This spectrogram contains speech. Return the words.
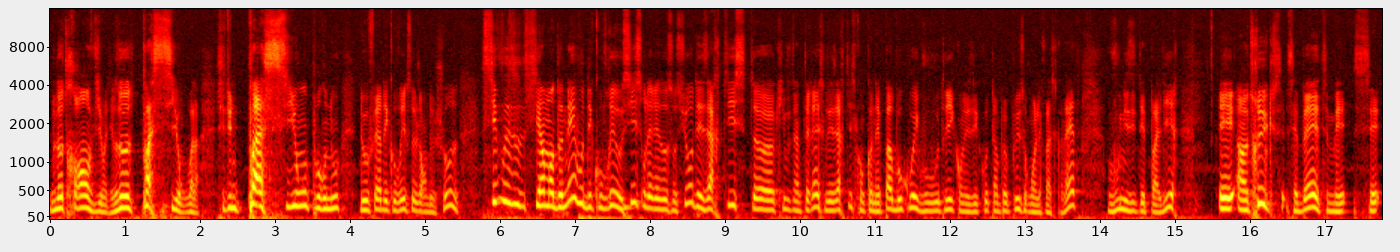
de notre envie, on va dire, de notre passion. Voilà, c'est une passion pour nous de vous faire découvrir ce genre de choses. Si, vous, si à un moment donné, vous découvrez aussi sur les réseaux sociaux des artistes euh, qui vous intéressent ou des artistes qu'on ne connaît pas beaucoup et que vous voudriez qu'on les écoute un peu plus ou qu'on les fasse connaître, vous n'hésitez pas à lire. Et un truc, c'est bête, mais c'est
